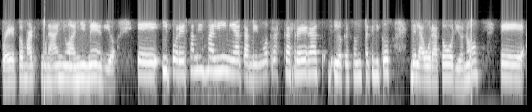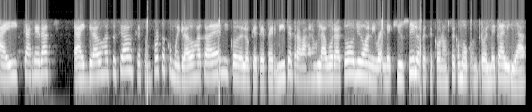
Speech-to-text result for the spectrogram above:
puede tomar un año, año y medio. Eh, y por esa misma línea, también otras carreras, lo que son técnicos de laboratorio, ¿no? Eh, hay carreras hay grados asociados que son cortos como hay grados académicos de lo que te permite trabajar en un laboratorio a nivel de QC, lo que se conoce como control de calidad.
